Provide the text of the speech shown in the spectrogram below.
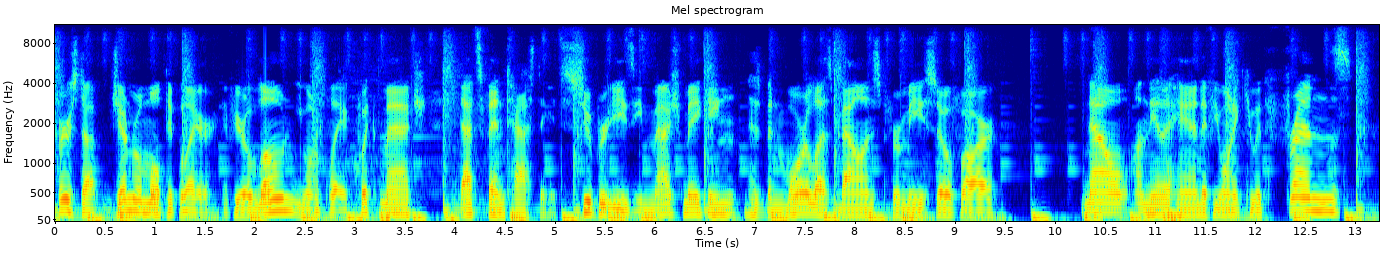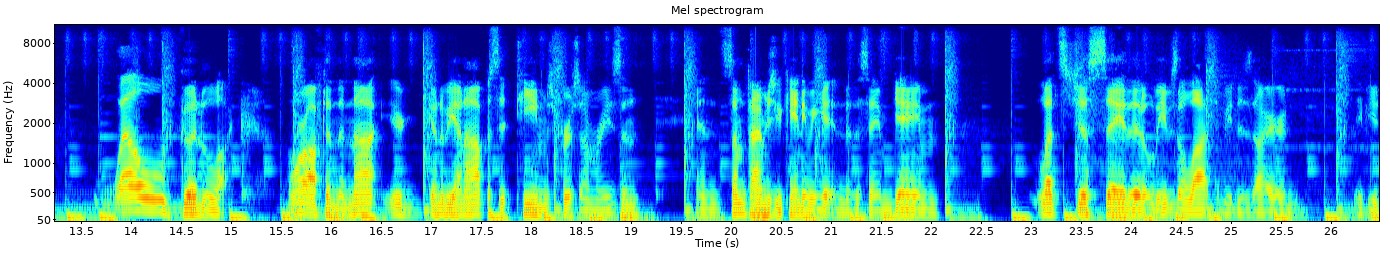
first up, general multiplayer. If you're alone, you want to play a quick match, that's fantastic. It's super easy. Matchmaking has been more or less balanced for me so far. Now, on the other hand, if you want to queue with friends, well, good luck more often than not, you're going to be on opposite teams for some reason, and sometimes you can't even get into the same game. Let's just say that it leaves a lot to be desired. If you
